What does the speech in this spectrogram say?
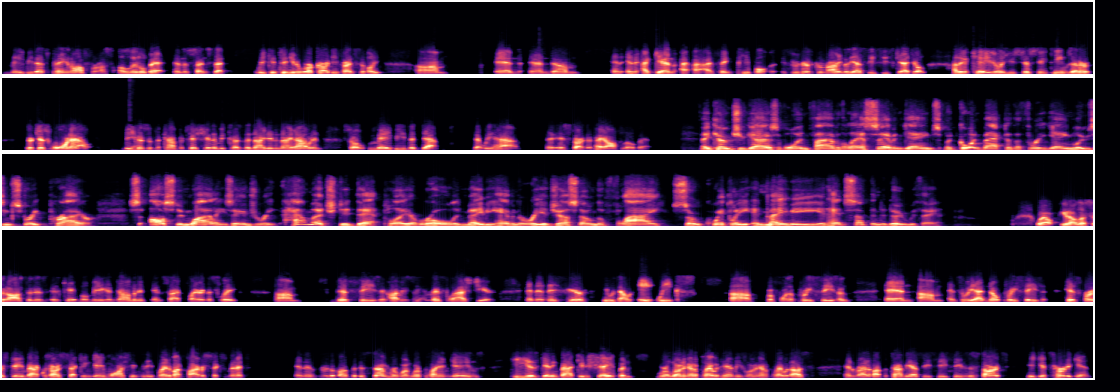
maybe that's paying off for us a little bit in the sense that we continue to work hard defensively. Um, and, and, um, and, and again, I, I think people through this grind of the SEC schedule, I think occasionally you just see teams that are, they're just worn out because yeah. of the competition and because the night in and night out. And so maybe the depth that we have is starting to pay off a little bit. Hey, coach, you guys have won five of the last seven games, but going back to the three game losing streak prior, Austin Wiley's injury, how much did that play a role in maybe having to readjust on the fly so quickly? And maybe it had something to do with that. Well, you know, listen, Austin is, is capable of being a dominant inside player in this league. Um, this season, obviously, he missed last year. And then this year, he was out eight weeks uh, before the preseason. And, um, and so he had no preseason. His first game back was our second game, Washington. He played about five or six minutes. And then through the month of December, when we're playing games, he is getting back in shape and we're learning how to play with him. He's learning how to play with us. And right about the time the SEC season starts, he gets hurt again.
